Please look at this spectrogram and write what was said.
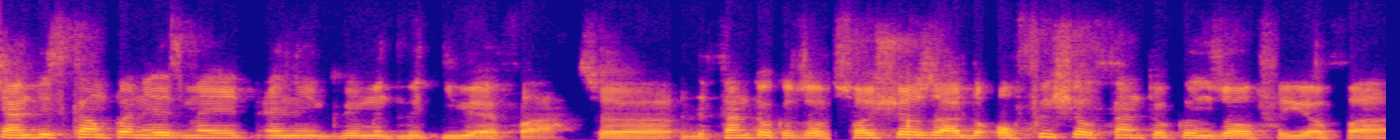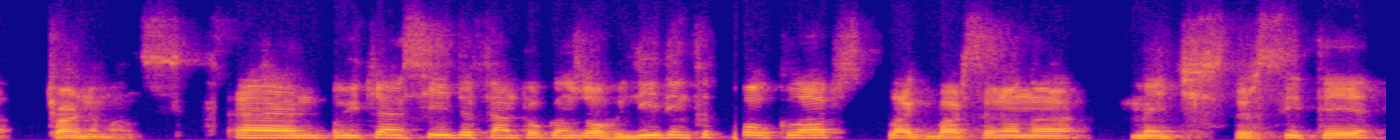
And this company has made an agreement with UEFA. So the fan tokens of Socios are the official fan tokens of UEFA tournaments. And we can see the fan tokens of leading football clubs like Barcelona, Manchester City,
